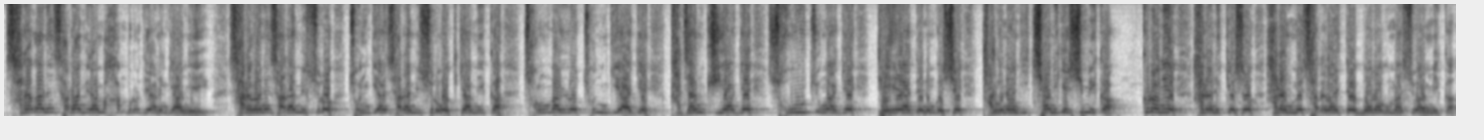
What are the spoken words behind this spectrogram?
사랑하는 사람이라면 함부로 대하는 게 아니에요. 사랑하는 사람일수록 존귀한 사람일수록 어떻게 합니까? 정말로 존귀하게 가장 귀하게 소중하게 대해야 되는 것이 당연한 이치 아니겠습니까? 그러니 하나님께서 하나님을 사랑할 때 뭐라고 말씀합니까?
